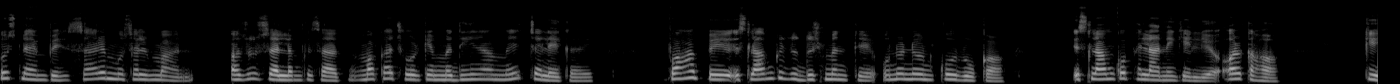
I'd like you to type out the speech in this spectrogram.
उस टाइम पे सारे मुसलमान हजूर सल्लम के साथ मक्का छोड़ के मदीना में चले गए। वहाँ पे इस्लाम के जो दुश्मन थे, उन्होंने उनको रोका इस्लाम को फैलाने के लिए और कहा कि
